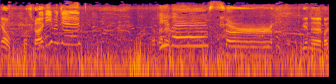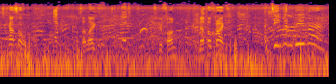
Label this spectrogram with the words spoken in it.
Yo, what's crack? Good evening. Beavers. Beaver. You in the bouncy castle? Yeah. What's that like? Good. Good fun. Metal crack. A demon beaver.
